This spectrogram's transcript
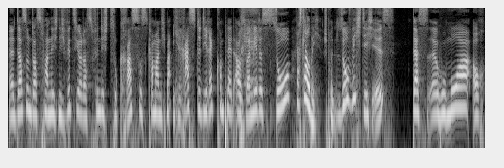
äh, das und das fand ich nicht witzig oder das finde ich zu krass, das kann man nicht machen. Ich raste direkt komplett aus, weil mir das so Das glaube ich, Sprüche. so wichtig ist, dass äh, Humor auch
